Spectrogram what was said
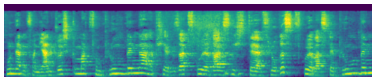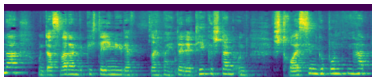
Hunderten von Jahren durchgemacht. Vom Blumenbinder, habe ich ja gesagt, früher war es nicht der Florist, früher war es der Blumenbinder und das war dann wirklich derjenige, der, sag ich mal, hinter der Theke stand und Sträußchen gebunden hat.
